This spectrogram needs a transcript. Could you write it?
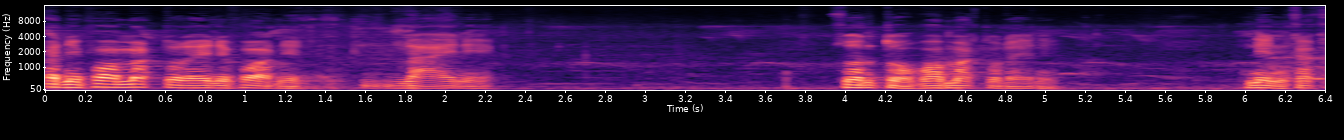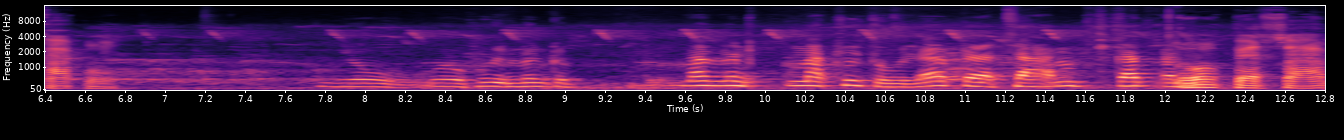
อันนี้พ่อมักตัวใดเนี่ยพ่อเนี่ยลายเนี่ยส่วนตัวพ่อมักตัวใดเนี่ยเน้นคักๆนี่โยว่าพื้นมันก็มันมันมักที่สุดแล้วแปดสามกับอันโอ้แปดสาม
